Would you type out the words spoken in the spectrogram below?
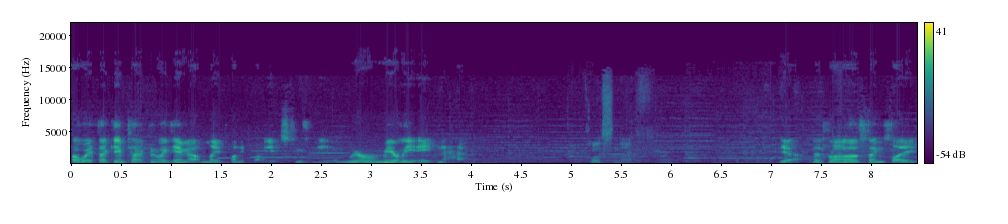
Oh wait, that game technically came out in late 2020. Excuse me. We were merely eight and a half. Close enough. Yeah, it's one of those things like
